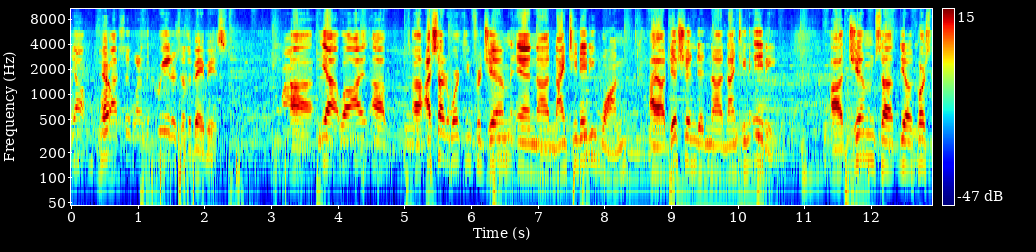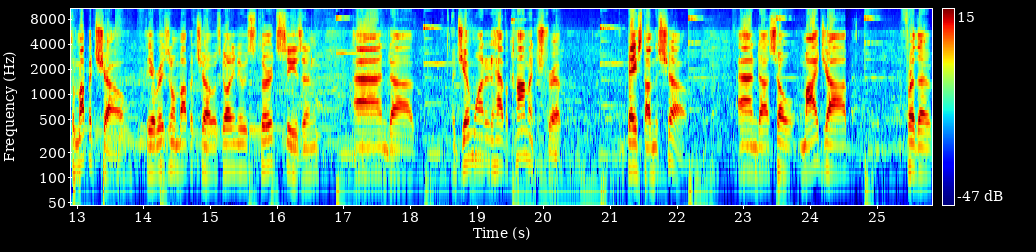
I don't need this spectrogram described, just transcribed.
Yeah. Yep. I'm actually one of the creators of the babies. Uh, yeah. Well, I uh, uh, I started working for Jim in uh, 1981. I auditioned in uh, 1980. Uh, Jim's, uh, you know, of course, the Muppet Show, the original Muppet Show, was going to its third season, and uh, Jim wanted to have a comic strip based on the show. And uh, so my job for the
